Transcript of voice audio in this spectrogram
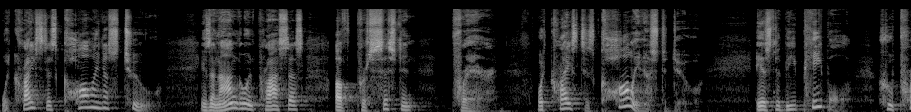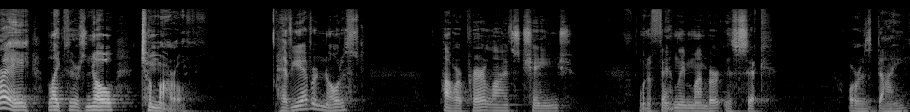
What Christ is calling us to is an ongoing process of persistent prayer. What Christ is calling us to do is to be people who pray like there's no tomorrow. Have you ever noticed how our prayer lives change when a family member is sick or is dying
